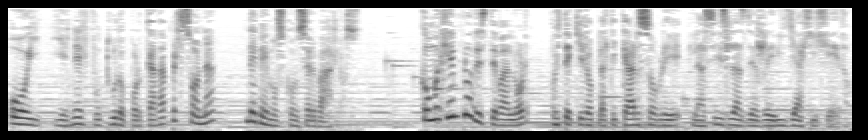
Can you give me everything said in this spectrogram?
hoy y en el futuro por cada persona, debemos conservarlos. Como ejemplo de este valor, hoy te quiero platicar sobre las islas de Revillagigedo.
